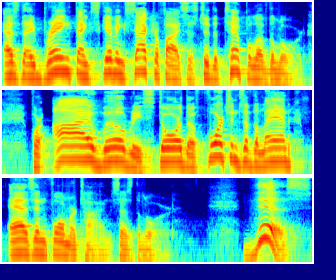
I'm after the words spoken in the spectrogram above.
as they bring thanksgiving sacrifices to the temple of the Lord. For I will restore the fortunes of the land as in former times, says the Lord. This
